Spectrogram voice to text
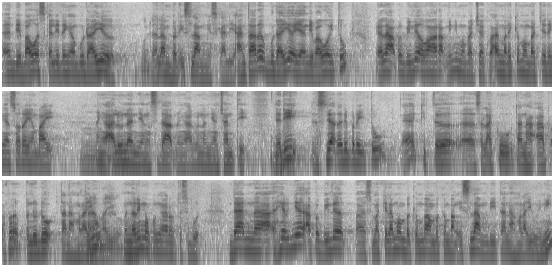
uh, dia bawa sekali dengan budaya, budaya dalam berislamnya sekali. Antara budaya yang dibawa itu ialah apabila orang Arab ini membaca Al-Quran, mereka membaca dengan suara yang baik. Hmm. dengan alunan yang sedap dengan alunan yang cantik. Hmm. Jadi sejak daripada itu eh, kita uh, selaku tanah apa, apa penduduk tanah Melayu, Tanah Melayu. menerima pengaruh tersebut. Dan uh, akhirnya apabila uh, semakin lama berkembang berkembang Islam di tanah Melayu ini,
